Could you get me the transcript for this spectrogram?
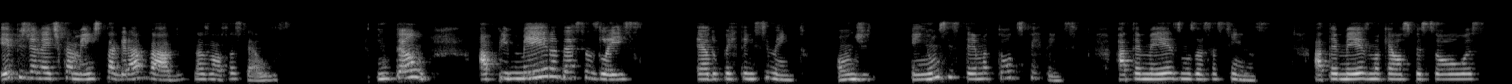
epigeneticamente está gravado nas nossas células. Então, a primeira dessas leis é a do pertencimento, onde em um sistema todos pertencem, até mesmo os assassinos, até mesmo aquelas pessoas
